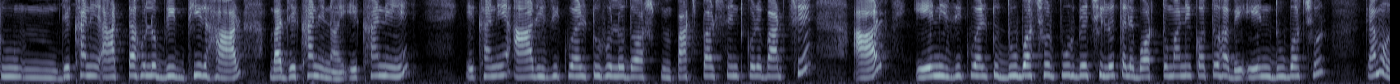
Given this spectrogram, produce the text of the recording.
to যেখানে আরটা হলো বৃদ্ধির হার বা যেখানে নয়, এখানে এখানে আর ইজ ইকুয়াল টু হলো দশ পাঁচ পার্সেন্ট করে বাড়ছে, আর এন ইজ ইকুয়াল টু দু বছর পূর্বে ছিল, তাহলে বর্তমানে কত হবে? এন দু বছর। কেমন?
